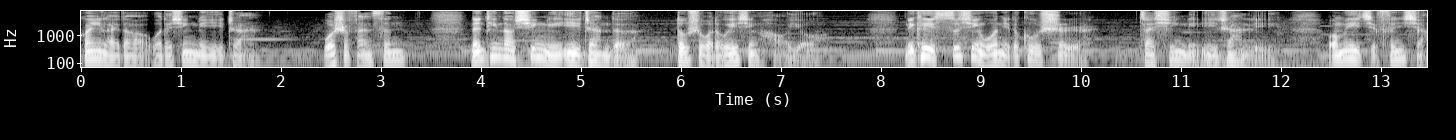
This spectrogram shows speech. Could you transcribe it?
欢迎来到我的心灵驿站，我是凡森。能听到心灵驿站的都是我的微信好友，你可以私信我你的故事，在心灵驿站里。我们一起分享，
